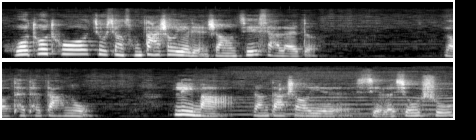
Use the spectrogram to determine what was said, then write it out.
活脱脱就像从大少爷脸上接下来的。”老太太大怒，立马让大少爷写了休书，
